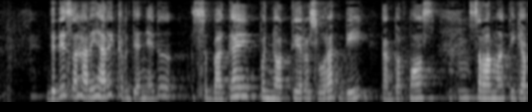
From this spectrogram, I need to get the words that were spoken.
Jadi sehari-hari kerjanya itu sebagai penyortir surat di kantor pos mm -mm. selama 30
